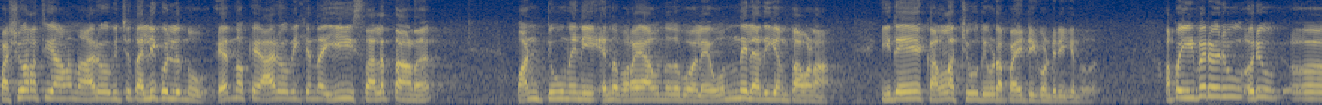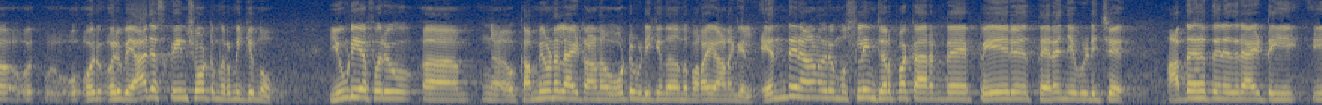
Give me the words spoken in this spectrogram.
പശുയിറച്ചിയാണെന്ന് ആരോപിച്ച് തല്ലിക്കൊല്ലുന്നു എന്നൊക്കെ ആരോപിക്കുന്ന ഈ സ്ഥലത്താണ് വൺ ടു മെനി എന്ന് പറയാവുന്നത് പോലെ ഒന്നിലധികം തവണ ഇതേ കള്ളച്ചൂത് ഇവിടെ പയറ്റിക്കൊണ്ടിരിക്കുന്നത്. അപ്പോൾ ഇവരൊരു ഒരു ഒരു ഒരു വ്യാജ സ്ക്രീൻഷോട്ട് നിർമ്മിക്കുന്നു. യു ഡി എഫ് ഒരു കമ്മ്യൂണലായിട്ടാണ് വോട്ട് പിടിക്കുന്നതെന്ന് പറയുകയാണെങ്കിൽ എന്തിനാണ് ഒരു മുസ്ലിം ചെറുപ്പക്കാരന്റെ പേര് തെരഞ്ഞു പിടിച്ച് അദ്ദേഹത്തിനെതിരായിട്ട് ഈ ഈ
